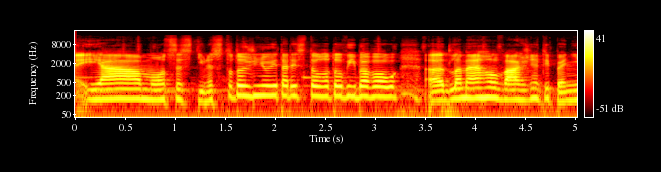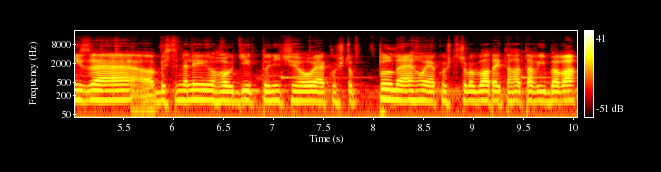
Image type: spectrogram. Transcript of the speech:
já moc se s tím nestotožňuji tady s touhletou výbavou. Dle mého vážně ty peníze byste měli hodit do něčeho jakožto plného, jakož třeba byla tady tahle ta výbava.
